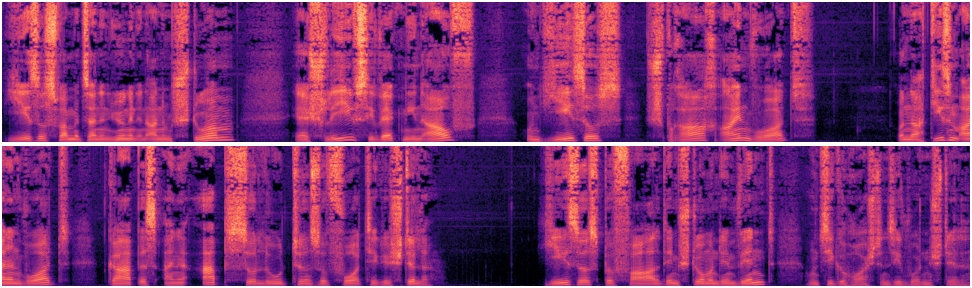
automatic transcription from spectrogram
Jesus war mit seinen Jüngern in einem Sturm, er schlief, sie weckten ihn auf, und Jesus sprach ein Wort, und nach diesem einen Wort gab es eine absolute, sofortige Stille. Jesus befahl dem Sturm und dem Wind, und sie gehorchten, sie wurden still.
